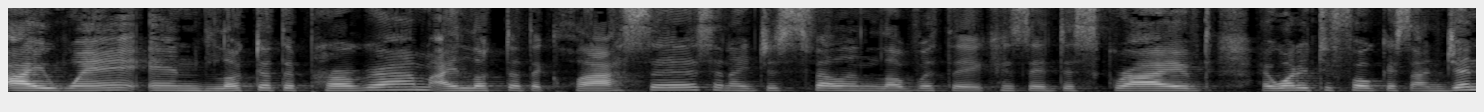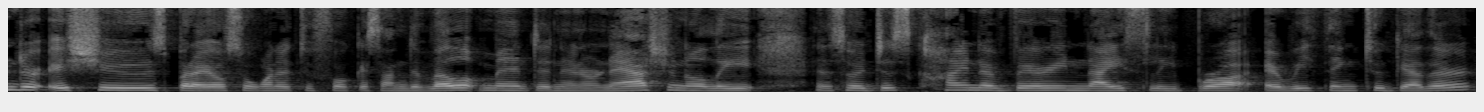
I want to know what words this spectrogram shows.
I went and looked at the program, I looked at the classes, and I just fell in love with it because it described, I wanted to focus on gender issues, but I also wanted to focus on development and internationally. And so it just kind of very nicely brought everything together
